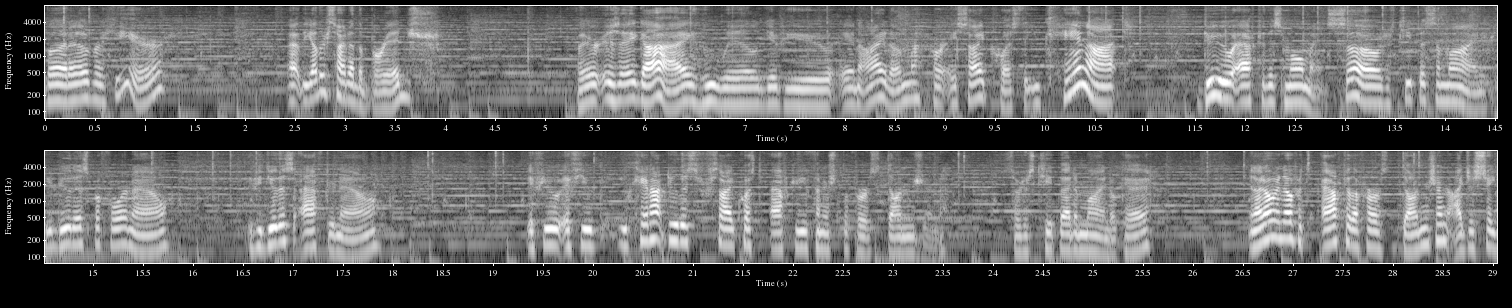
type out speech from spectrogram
But over here, at the other side of the bridge, there is a guy who will give you an item for a side quest that you cannot do after this moment. So just keep this in mind. If you do this before now, if you do this after now, if you if you you cannot do this side quest after you finish the first dungeon. So just keep that in mind, okay? And I don't even know if it's after the first dungeon. I just say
